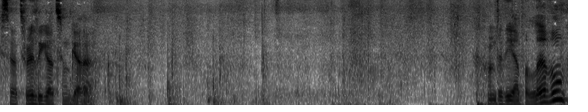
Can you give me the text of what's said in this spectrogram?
So it's really got some go. Onto the upper level.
